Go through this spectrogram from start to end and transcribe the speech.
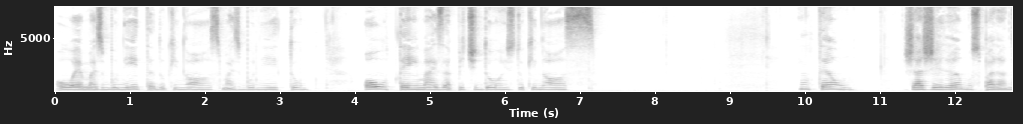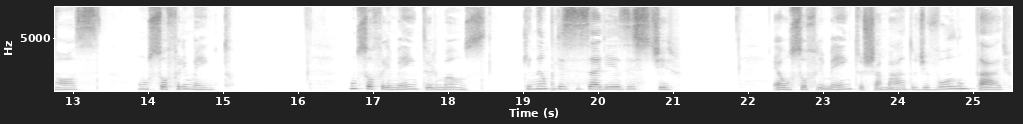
ou é mais bonita do que nós, mais bonito, ou tem mais aptidões do que nós. Então, já geramos para nós um sofrimento. Um sofrimento, irmãos, que não precisaria existir. É um sofrimento chamado de voluntário,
